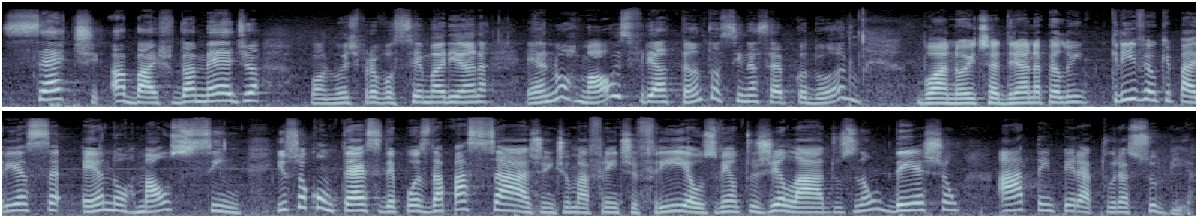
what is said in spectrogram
7 abaixo da média. Boa noite para você, Mariana. É normal esfriar tanto assim nessa época do ano? Boa noite, Adriana. Pelo incrível que pareça, é normal sim. Isso acontece depois da passagem de uma frente fria. Os ventos gelados não deixam a temperatura subir.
